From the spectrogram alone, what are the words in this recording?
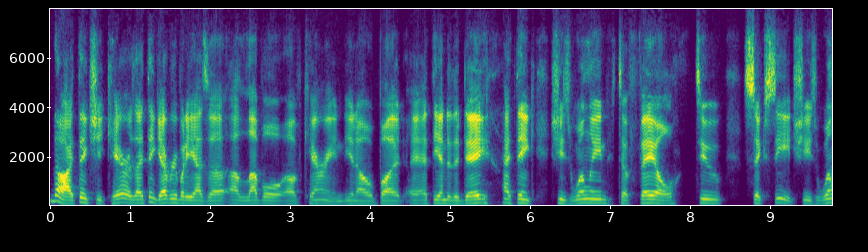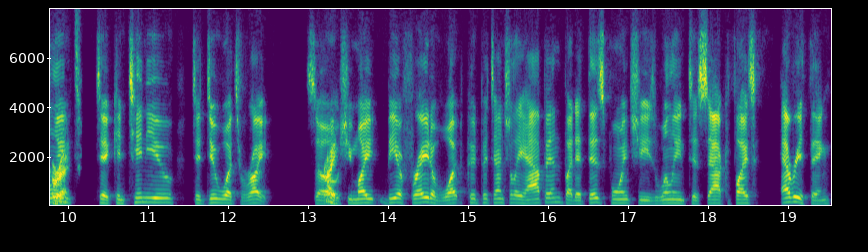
No, I think she cares. I think everybody has a, a level of caring, you know, but at the end of the day, I think she's willing to fail to succeed. She's willing Correct. to continue to do what's right. So Right. she might be afraid of what could potentially happen, but at this point, she's willing to sacrifice everything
